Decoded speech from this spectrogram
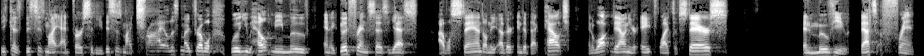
because this is my adversity. This is my trial. This is my trouble. Will you help me move? And a good friend says yes i will stand on the other end of that couch and walk down your eight flights of stairs and move you. That's a friend.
